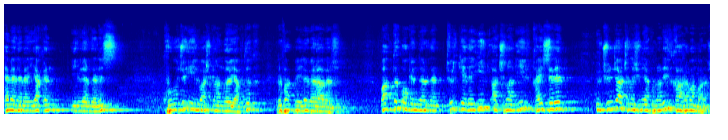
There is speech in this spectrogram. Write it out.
Hemen hemen yakın illerdeniz. Kurucu il başkanlığı yaptık Rıfat Bey ile beraber. Baktık o günlerden Türkiye'de ilk açılan il Kayseri, üçüncü açılışını yapılan il Kahramanmaraş.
